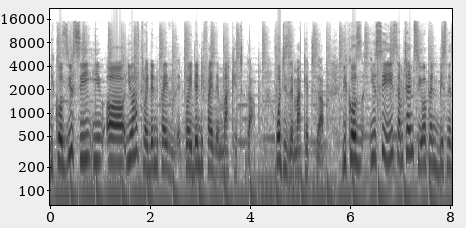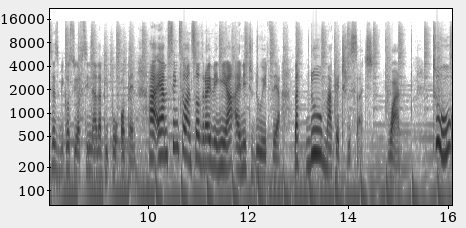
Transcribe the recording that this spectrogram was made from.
because you see, you, uh, you have to identify to identify the market gap. What is the market gap? Because you see, sometimes you open businesses because you have seen other people open. "Ah, I am seeing so and so thriving here. I need to do it there. But do market research. One. Two,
